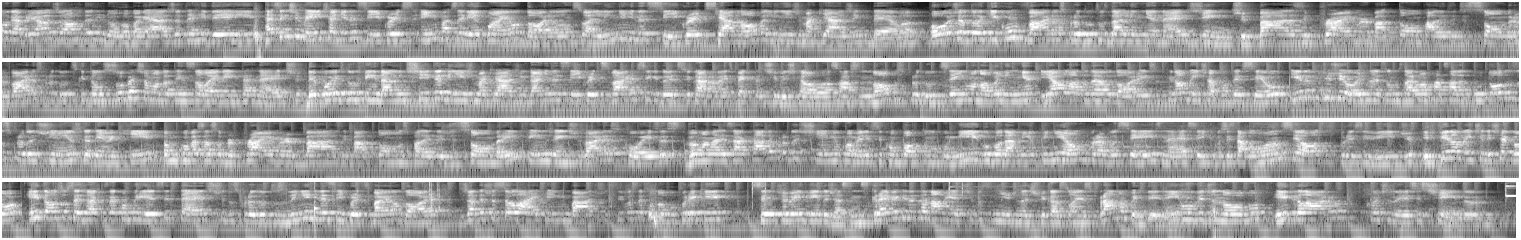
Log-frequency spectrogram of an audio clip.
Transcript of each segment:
sou o Gabriel Jordan, do arroba GajaTRD e recentemente a Nina Secrets, em parceria com a Eudora, lançou a linha Nina Secrets, que é a nova linha de maquiagem dela. Hoje eu tô aqui com vários produtos da linha, né, gente? Base, primer, batom, paleta de sombra, vários produtos que estão super chamando atenção aí na internet. Depois do fim da antiga linha de maquiagem da Nina Secrets, vários seguidores ficaram na expectativa de que ela lançasse novos produtos em uma nova linha. E ao lado da Eudora, isso finalmente aconteceu. E no vídeo de hoje nós vamos dar uma passada por todos os produtinhos que eu tenho aqui. Vamos conversar sobre primer, base, batons, paletas de sombra, enfim, gente, várias coisas. Vamos analisar cada produtinho, como eles se comportam comigo, vou dar minha opinião pra vocês, né? Sei que vocês estavam ansiosos por esse vídeo e finalmente ele chegou. Então se você já quiser conferir esse teste dos produtos Linha Nina Secrets by Eudora, já deixa seu like aí embaixo. Se você for novo por aqui, seja bem-vindo. Já se inscreve aqui no canal e ativa o sininho de notificações pra não perder nenhum vídeo novo. E claro, continue assistindo.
